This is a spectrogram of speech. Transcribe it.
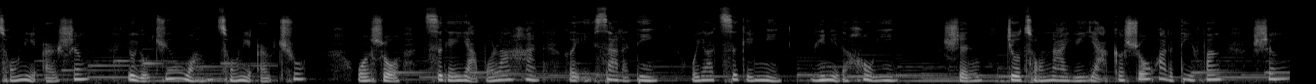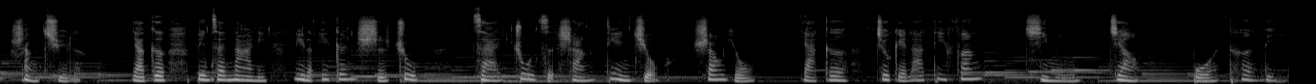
从你而生，又有君王从你而出。我所赐给亚伯拉罕和以撒的地，我要赐给你与你的后裔。神就从那与雅各说话的地方升上去了。雅各便在那里立了一根石柱，在柱子上奠酒烧油。雅各就给那地方起名叫伯特利。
